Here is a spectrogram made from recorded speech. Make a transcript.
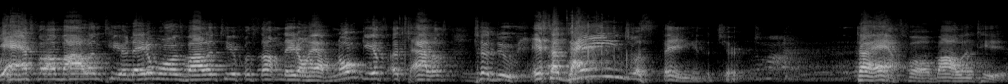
You ask for a volunteer, they the ones volunteer for something they don't have no gifts or talents to do. It's a dangerous thing in the church to ask for a volunteer.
